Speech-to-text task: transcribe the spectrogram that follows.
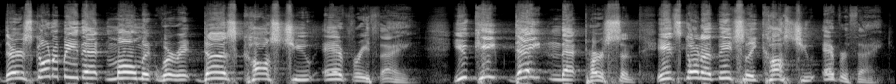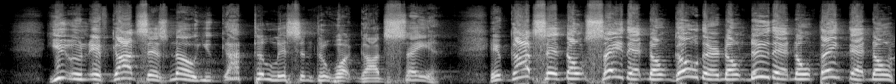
there's going to be that moment where it does cost you everything. You keep dating that person, it's going to eventually cost you everything. You, if God says no, you got to listen to what God's saying. If God said don't say that, don't go there, don't do that, don't think that, don't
